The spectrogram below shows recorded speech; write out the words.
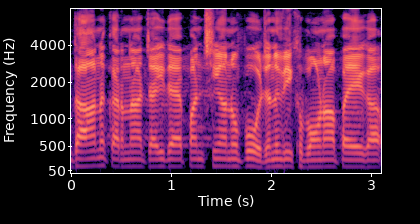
ਦਾਨ ਕਰਨਾ ਚਾਹੀਦਾ ਹੈ। ਪੰਛੀਆਂ ਨੂੰ ਭੋਜਨ ਵੀ ਖਵਾਉਣਾ ਪਏਗਾ।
